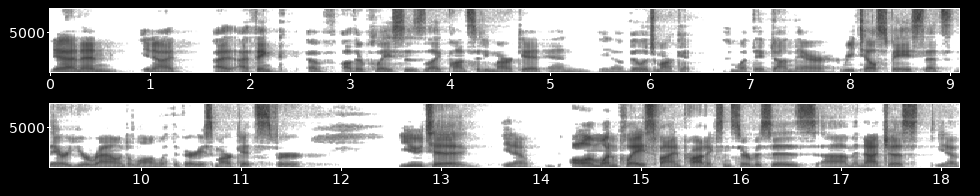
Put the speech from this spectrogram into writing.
Yeah and then you know i i, I think of other places like Ponce City Market and you know Village Market and what they've done there. retail space that's there year round, along with the various markets for you to you know all in one place find products and services, um, and not just you know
